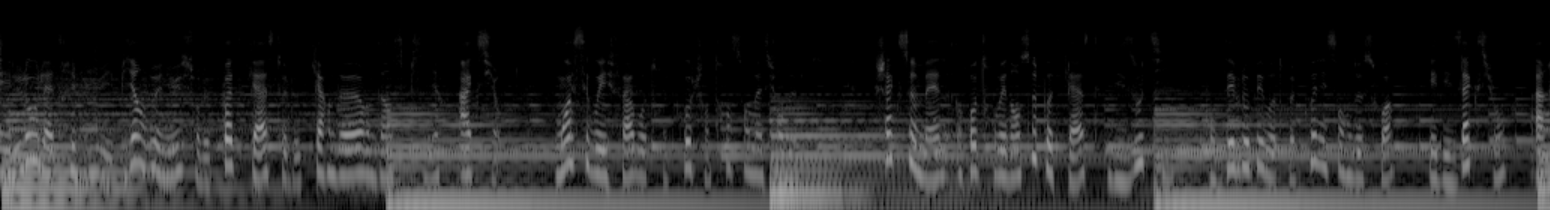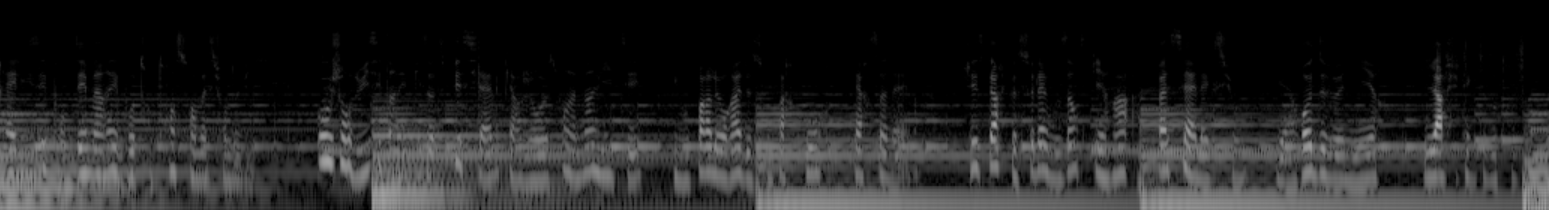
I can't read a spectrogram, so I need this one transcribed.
Hello la tribu et bienvenue sur le podcast Le quart d'heure d'Inspire Action. Moi c'est Wefa, votre coach en transformation de vie. Chaque semaine, retrouvez dans ce podcast des outils pour développer votre connaissance de soi et des actions à réaliser pour démarrer votre transformation de vie. Aujourd'hui, c'est un épisode spécial car je reçois un invité qui vous parlera de son parcours personnel. J'espère que cela vous inspirera à passer à l'action et à redevenir l'architecte de votre vie.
